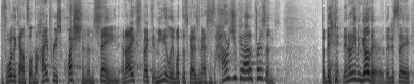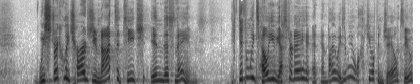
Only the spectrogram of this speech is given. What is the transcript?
Before the council, and the high priest questioned them, saying, and I expect immediately what this guy's going to ask is, how did you get out of prison? But they, they don't even go there. They just say, we strictly charged you not to teach in this name. Didn't we tell you yesterday? And, and, by the way, didn't we lock you up in jail too?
